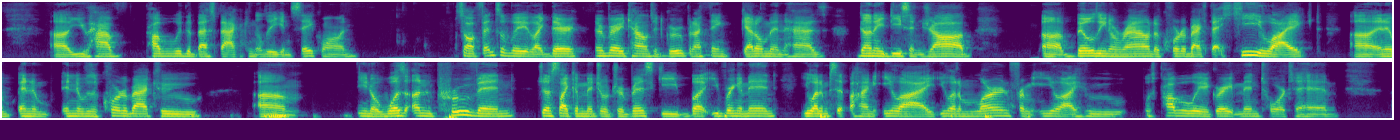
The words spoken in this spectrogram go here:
Uh, you have probably the best back in the league in Saquon. So offensively, like they're they're a very talented group, and I think Gettleman has done a decent job uh, building around a quarterback that he liked, uh, and it, and it, and it was a quarterback who, um, you know, was unproven, just like a Mitchell Trubisky. But you bring him in, you let him sit behind Eli, you let him learn from Eli, who was probably a great mentor to him.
